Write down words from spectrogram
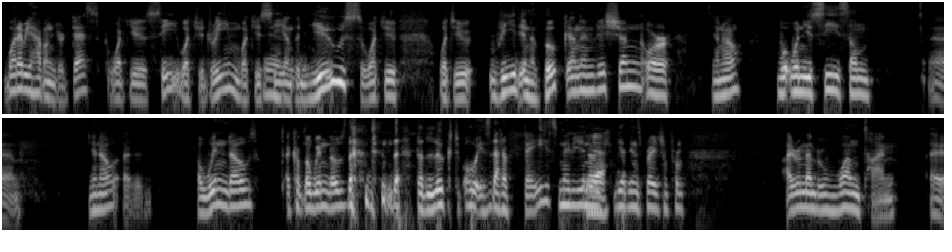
whatever you have on your desk what you see what you dream what you see on the news what you what you read in a book and envision or you know when you see some um, you know a, a windows a couple of windows that, that that looked oh is that a face? Maybe you know Yeah. you can get inspiration from. I remember one time uh,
